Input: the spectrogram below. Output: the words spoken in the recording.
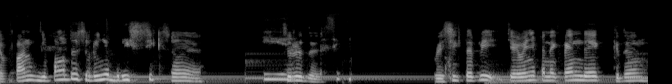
Jepang Jepang tuh suruhnya berisik soalnya. Iya seru tuh. berisik. berisik tapi ceweknya pendek-pendek gitu kan.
